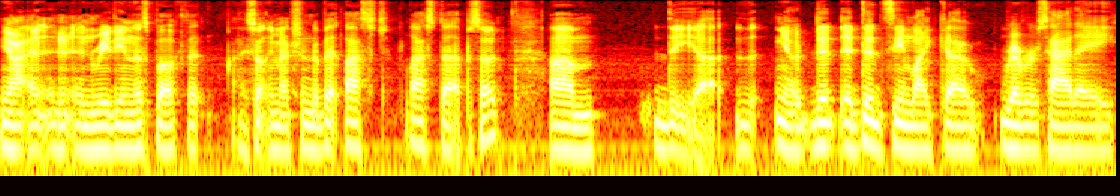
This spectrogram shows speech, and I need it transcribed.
you know, in, in reading this book that I certainly mentioned a bit last last uh, episode, um, the, uh, the you know did, it did seem like uh, Rivers had a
